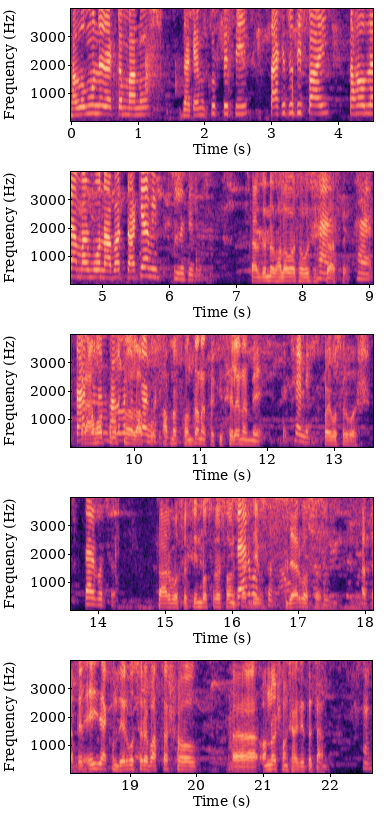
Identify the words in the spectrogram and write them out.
ভালো মনের একটা মানুষ যাকে আমি খুঁজতেছি তাকে যদি পাই তাহলে আমার মন আবার তাকে আমি খুলে দেবো। তার জন্য ভালোবাসা অবশিষ্ট হ্যাঁ, আছে। হ্যাঁ তার আমার প্রশ্ন হলো আপু আপনার সন্তান আছে কি? ছেলে না মেয়ে? ছেলে। কয় বছর বয়স? চার বছর। চার বছর তিন বছরের সংসার দেড় বছর। আচ্ছা তাহলে এই যে এখন দেড় বছরের বাচ্চা সহ অন্য সংসারে যেতে চান? হ্যাঁ।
